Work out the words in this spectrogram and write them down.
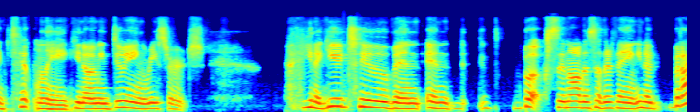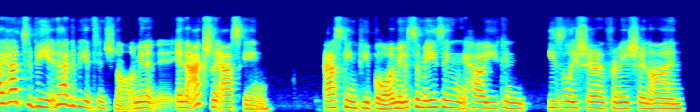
intently, you know, I mean, doing research, you know, YouTube and, and, books and all this other thing you know but i had to be it had to be intentional i mean in actually asking asking people i mean it's amazing how you can easily share information on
